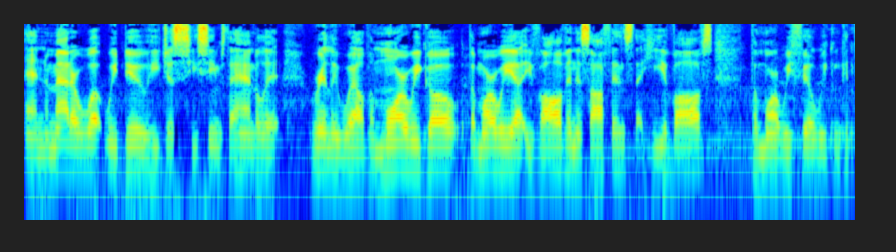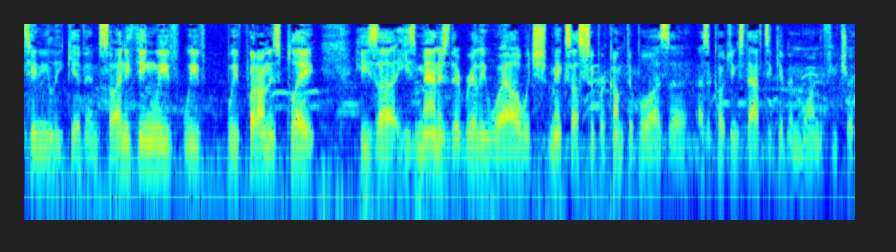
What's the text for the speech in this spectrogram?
And no matter what we do, he just he seems to handle it really well. The more we go, the more we uh, evolve in this offense, that he evolves, the more we feel we can continually give him. So anything we've we've we've put on his plate, he's uh, he's managed it really well, which makes us super comfortable as a as a coaching staff to give him more in the future.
